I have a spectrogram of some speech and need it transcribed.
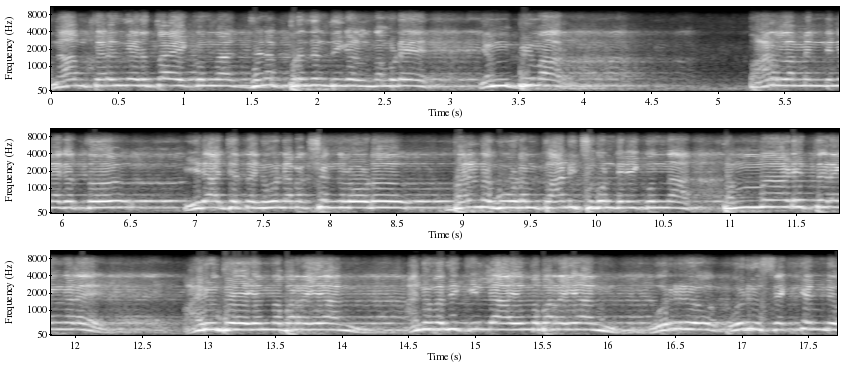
നാം തെരഞ്ഞെടുത്തയക്കുന്ന ജനപ്രതിനിധികൾ നമ്മുടെ എം പിമാർ. പാർലമെന്റിനകത്ത് ഈ രാജ്യത്തെ ന്യൂനപക്ഷങ്ങളോട് ഭരണകൂടം കാണിച്ചുകൊണ്ടിരിക്കുന്ന തമ്മാടിത്തരങ്ങളെ അരുതേ എന്ന് പറയാൻ അനുവദിക്കില്ല എന്ന് പറയാൻ ഒരു ഒരു സെക്കൻഡ്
